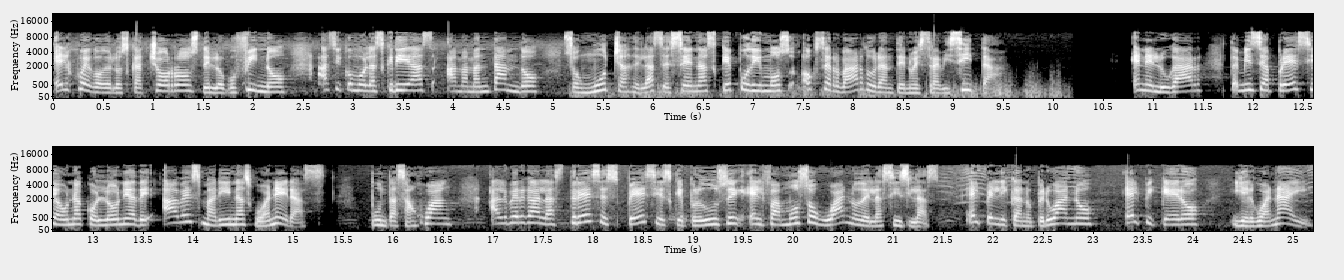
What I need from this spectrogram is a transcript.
el juego de los cachorros de lobo fino, así como las crías amamantando, son muchas de las escenas que pudimos observar durante nuestra visita. En el lugar también se aprecia una colonia de aves marinas guaneras. Punta San Juan alberga las tres especies que producen el famoso guano de las islas, el pelícano peruano, el piquero y el guanay.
